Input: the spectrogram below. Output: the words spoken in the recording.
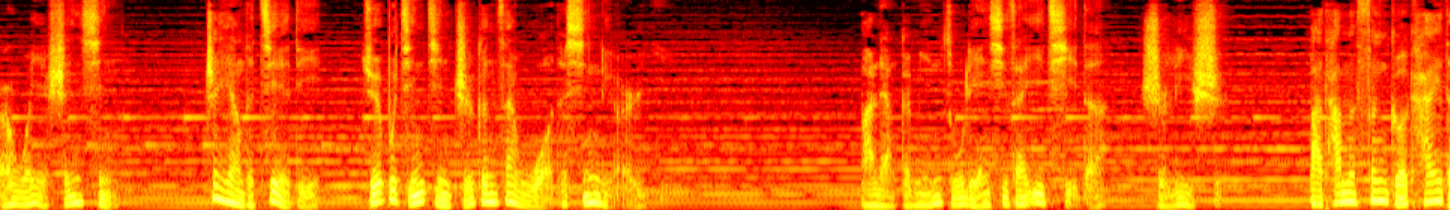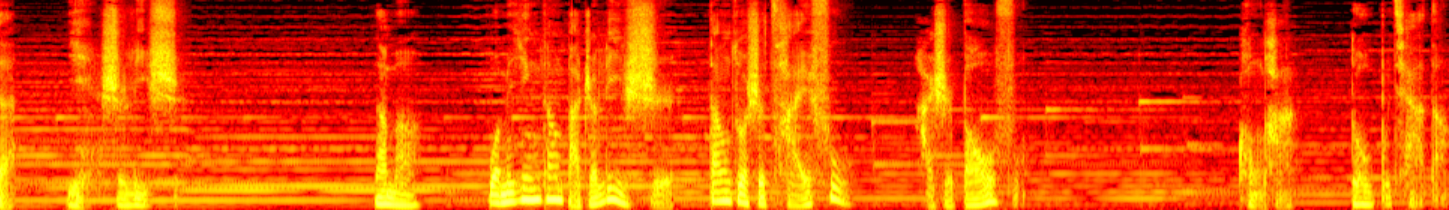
而我也深信，这样的芥蒂绝不仅仅植根在我的心里而已。把两个民族联系在一起的是历史，把它们分隔开的也是历史。那么，我们应当把这历史当作是财富，还是包袱？恐怕都不恰当。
